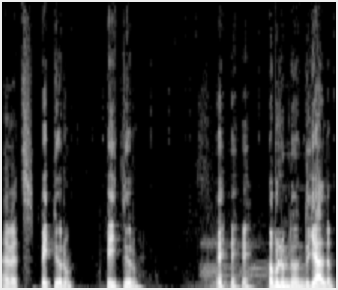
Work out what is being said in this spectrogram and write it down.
evet bekliyorum. Bekliyorum. W'm döndü geldim.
